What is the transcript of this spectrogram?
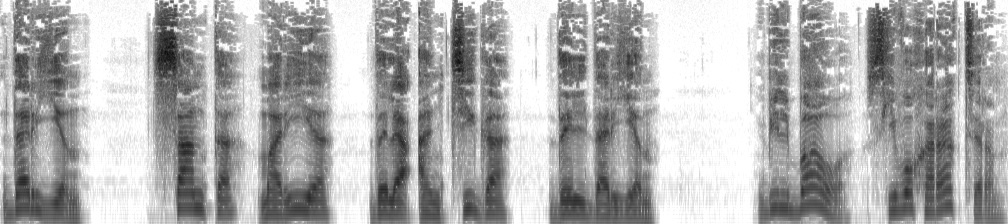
Дарьен, Санта-Мария де ла Антига дель Дарьен. Бильбао с его характером,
